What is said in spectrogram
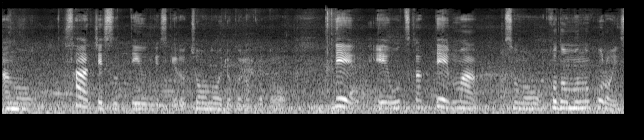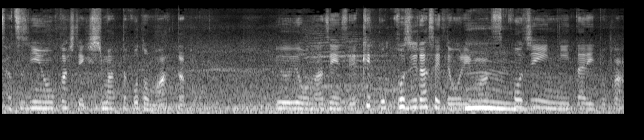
あのサーチェスっていうんですけど超能力のことを。で、えーを使って、まあ、その子供の頃に殺人を犯してしまったこともあったというような前世結構こじらせております、うん。孤児院にいたりとか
